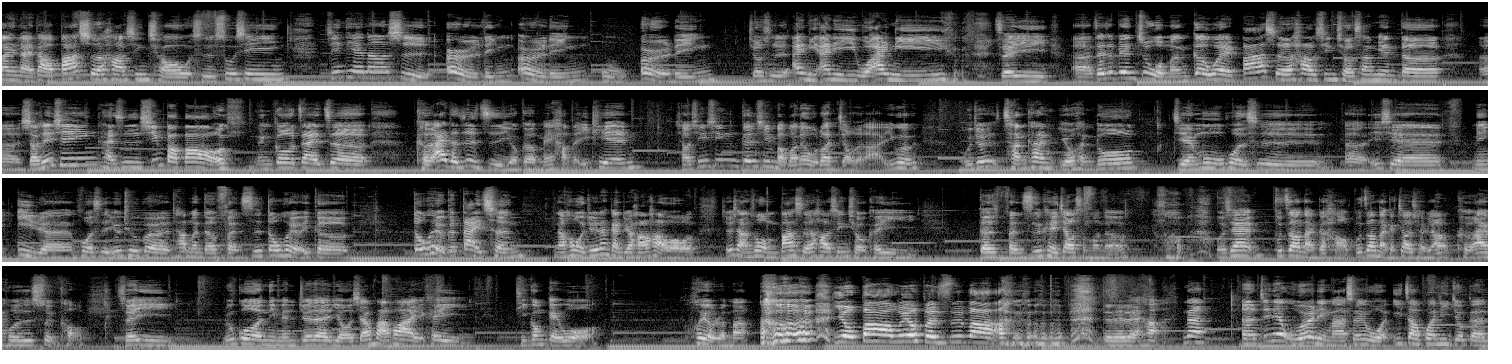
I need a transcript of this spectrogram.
欢迎来到八十二号星球，我是素心。今天呢是二零二零五二零，就是爱你爱你我爱你，所以呃在这边祝我们各位八十二号星球上面的呃小星星还是新宝宝，能够在这可爱的日子有个美好的一天。小星星跟新宝宝那我乱叫的啦，因为我就常看有很多。节目或者是呃一些名艺人或者是 YouTuber，他们的粉丝都会有一个都会有个代称，然后我觉得那感觉好好哦，就想说我们八十二号星球可以的粉丝可以叫什么呢？我现在不知道哪个好，不知道哪个叫起来比较可爱或者是顺口，所以如果你们觉得有想法的话，也可以提供给我。会有人吗？有吧，我有粉丝吧。对对对，好，那呃，今天五二零嘛，所以我依照惯例就跟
